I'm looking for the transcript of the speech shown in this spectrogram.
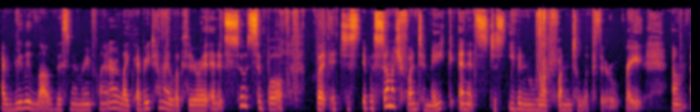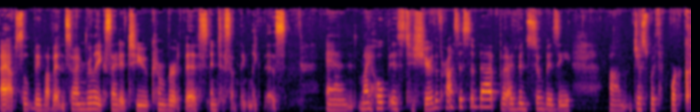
I really love this memory planner. Like every time I look through it, and it's so simple but it just it was so much fun to make and it's just even more fun to look through right? Um, i absolutely love it and so i'm really excited to convert this into something like this. And my hope is to share the process of that but i've been so busy um, just with work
